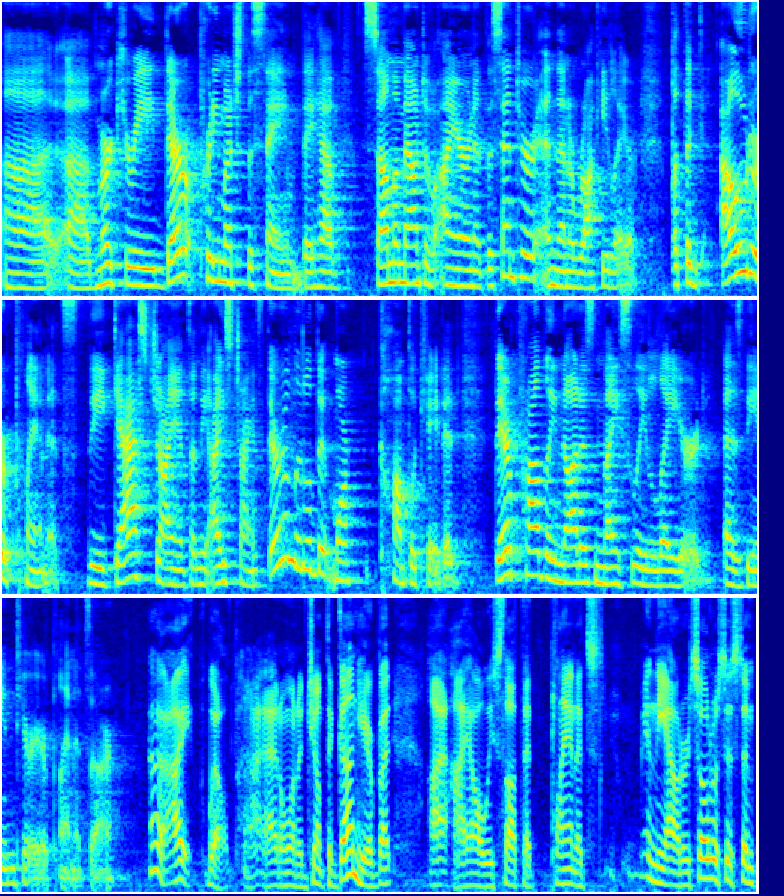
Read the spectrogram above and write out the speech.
uh, uh, Mercury they're pretty much the same. They have some amount of iron at the center and then a rocky layer. But the outer planets, the gas giants and the ice giants, they're a little bit more complicated. They're probably not as nicely layered as the interior planets are. Uh, I well, I don't want to jump the gun here, but I, I always thought that planets in the outer solar system,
